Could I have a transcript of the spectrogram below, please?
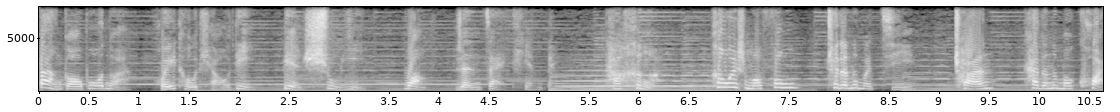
半高波暖，回头迢递便数亿，望人在天北。他恨啊！可为什么风吹得那么急，船开得那么快，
